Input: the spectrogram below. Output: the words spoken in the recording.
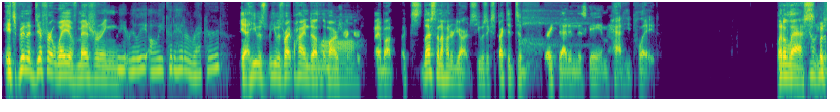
it's been a different way of measuring. Wait, really? Oh, he could have hit a record. Yeah, he was he was right behind uh, Lamar's Aw. record by about less than 100 yards. He was expected to break that in this game had he played. But alas, No, but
